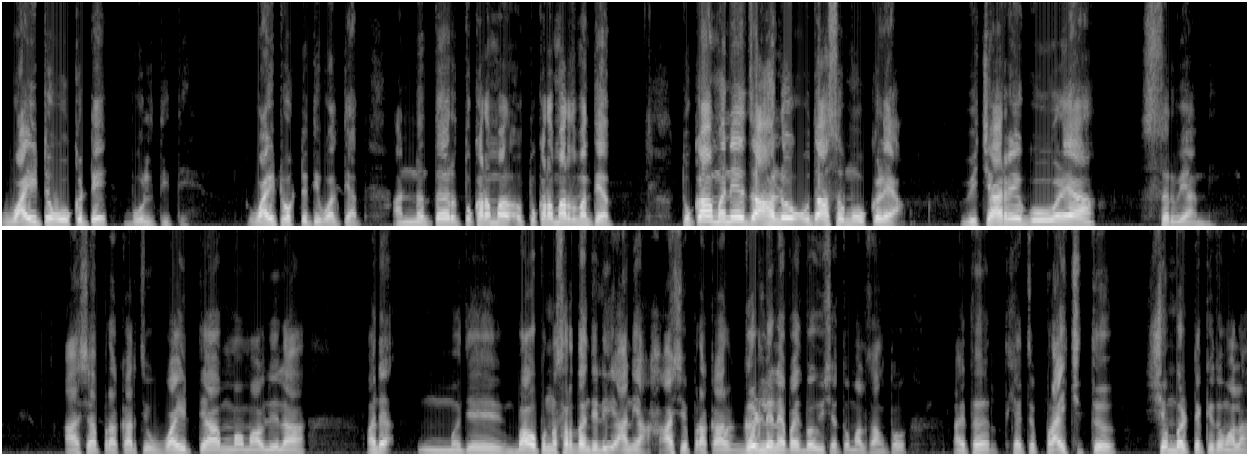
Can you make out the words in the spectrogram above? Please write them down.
वाईट ओकटे बोलती ते. वाईट वक्त ती बोलतात आणि नंतर तुकाराम तुकाराम महाराज म्हणतात तुका म्हणे जाहलो उदास मोकळ्या विचारे गोवळ्या सर्वे आम्ही. अशा प्रकारचे वाईट त्या मा- आणि म्हणजे भावपूर्ण श्रद्धांजली आणि असे प्रकार घडले नाही पाहिजे भविष्यात तुम्हाला सांगतो. नाहीतर ह्याचं प्रायचित्त शंभर टक्के तुम्हाला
